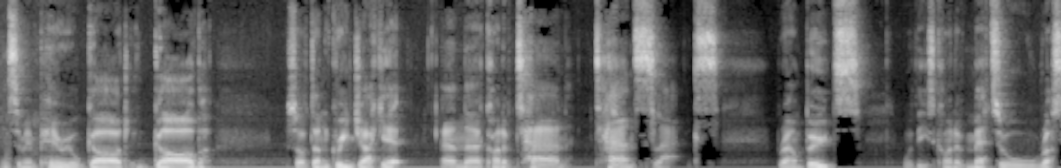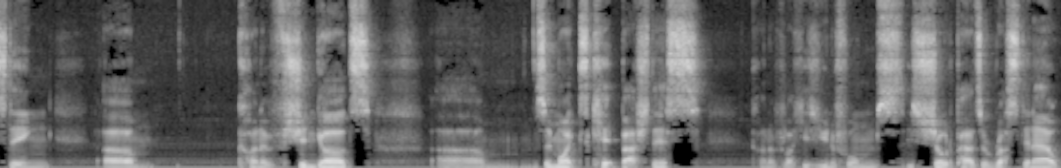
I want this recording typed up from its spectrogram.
in some Imperial Guard garb. So I've done a green jacket and uh, kind of tan tan slacks, brown boots with these kind of metal rusting um, kind of shin guards. Um, so Mike's kit bashed this, kind of like his uniforms. His shoulder pads are rusting out.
